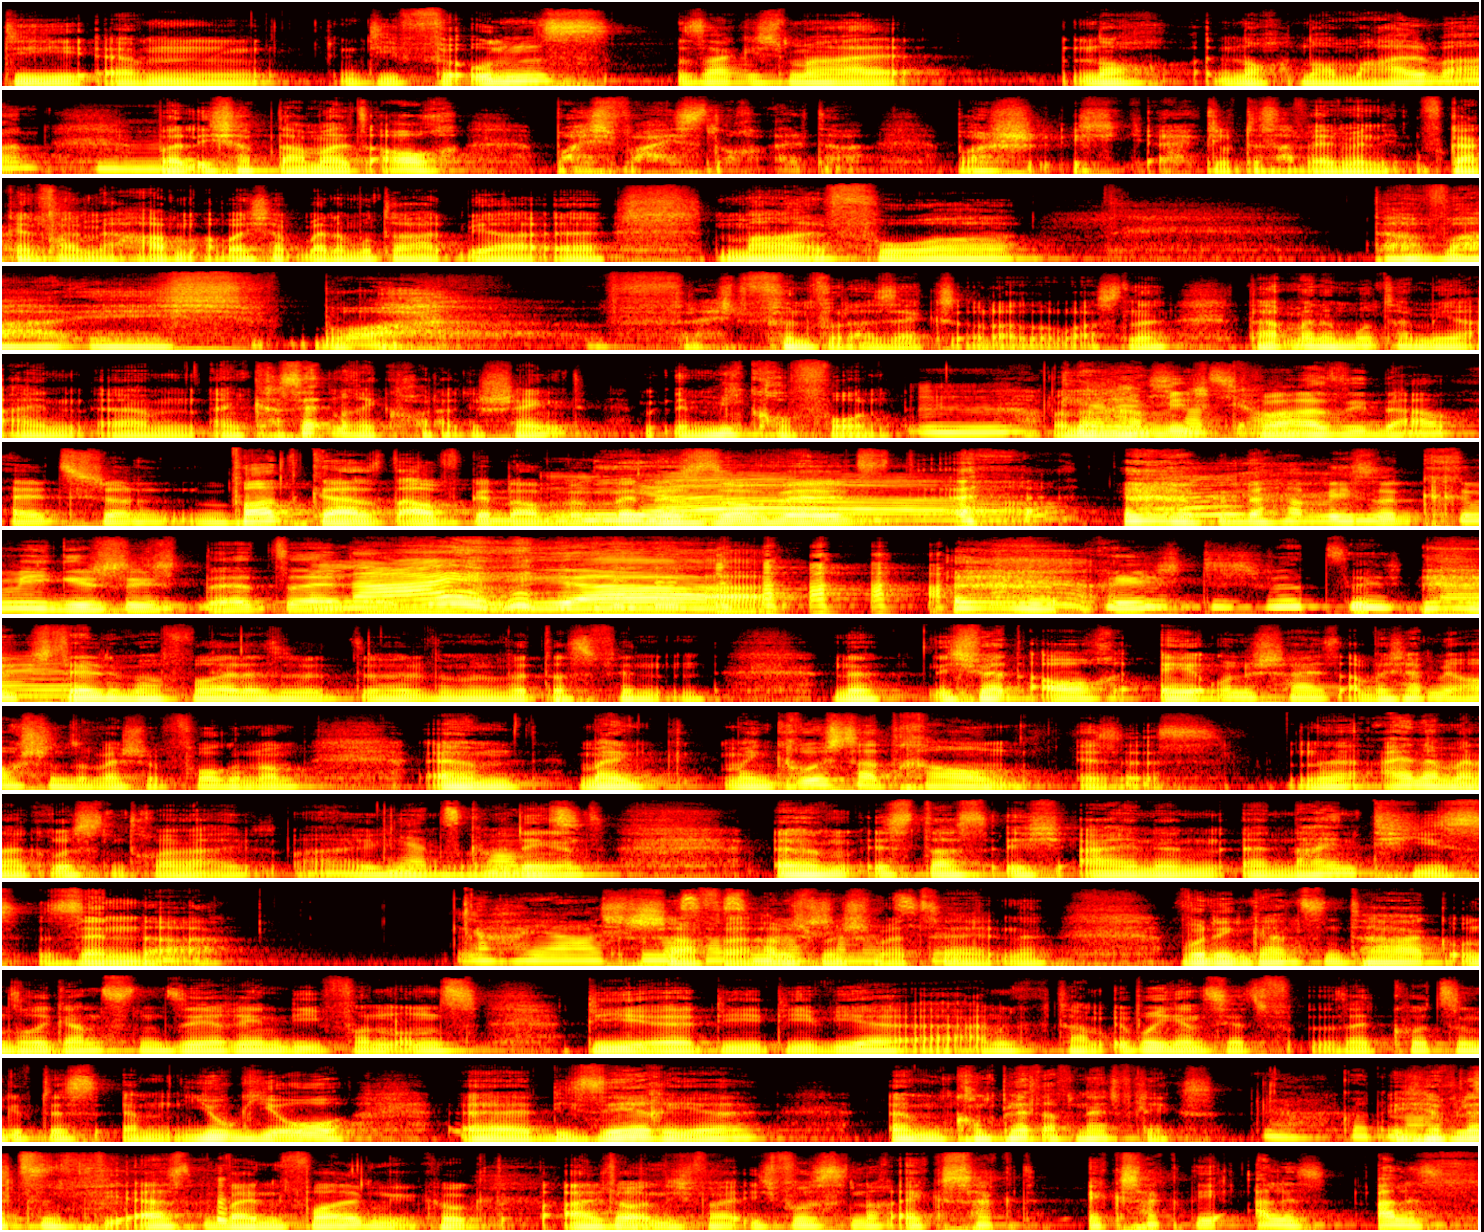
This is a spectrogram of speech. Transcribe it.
die, ähm, die für uns, sag ich mal, noch, noch normal waren, weil ich habe damals auch, boah, ich weiß noch, Alter, boah, ich, ich glaube, das werden wir auf gar keinen Fall mehr haben, aber ich habe, meine Mutter hat mir äh, mal vor, da war ich, boah, vielleicht fünf oder sechs oder sowas, ne? Da hat meine Mutter mir ein, ähm, einen Kassettenrekorder geschenkt mit einem Mikrofon. und dann habe ich, ich quasi damals schon einen Podcast aufgenommen, wenn du es so willst. Und da habe ich so Krimi-Geschichten erzählt. Nein. Und so. Ja. Richtig witzig. Stell dir mal vor, das wird, man wird das finden. Ne? Ich werde auch, ey, ohne Scheiß, aber ich habe mir auch schon zum Beispiel vorgenommen, ähm, mein, mein größter Traum ist es, ne? einer meiner größten Träume, ah, ich- Jetzt kommt's. Dingens, ähm, ist, dass ich einen äh, 90s-Sender Ach ja, stimmt, schaffe, habe ich mir schon erzählt, ne? Wo den ganzen Tag unsere ganzen Serien, die von uns, die äh, die die wir äh, angeguckt haben. Übrigens jetzt seit kurzem gibt es ähm, Yu-Gi-Oh, äh, die Serie ähm, komplett auf Netflix. Gute ich habe letztens die ersten beiden Folgen geguckt, Alter, und ich war, ich wusste noch exakt, exakt die, alles, alles.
